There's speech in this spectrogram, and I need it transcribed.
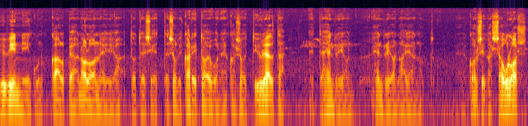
hyvin niin kuin kalpean olonen ja totesi, että se oli Kari Toivonen, joka soitti Yleltä, että Henri on, Henri on ajanut Korsikassa ulos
